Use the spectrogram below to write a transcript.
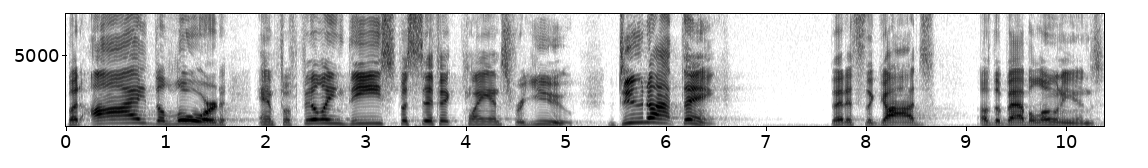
but I, the Lord, am fulfilling these specific plans for you. Do not think that it's the gods of the Babylonians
